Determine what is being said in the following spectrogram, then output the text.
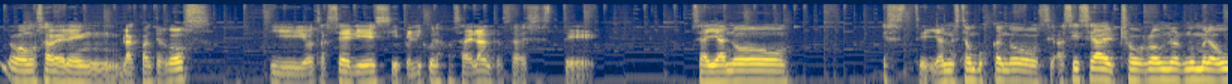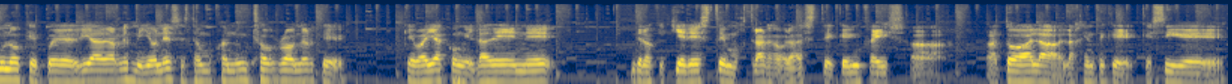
Lo vamos a ver en Black Panther 2 y otras series y películas más adelante. O sea, es, este, o sea, ya no, este, ya no están buscando, así sea el showrunner número uno que podría darles millones, están buscando un showrunner que, que vaya con el ADN de lo que quiere este mostrar ahora este Kevin Feige a, a toda la, gente que, que sigue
